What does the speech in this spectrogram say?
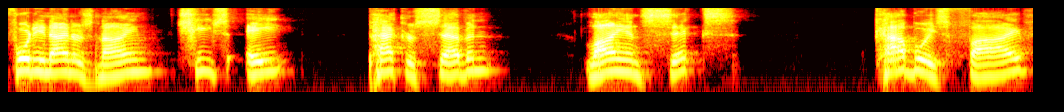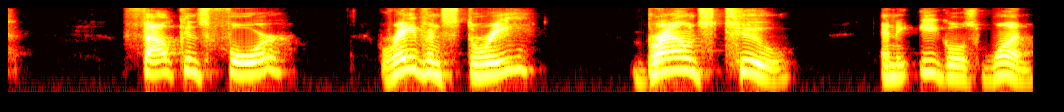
49ers 9, Chiefs 8, Packers 7, Lions 6, Cowboys 5, Falcons 4, Ravens 3, Browns 2, and the Eagles 1.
